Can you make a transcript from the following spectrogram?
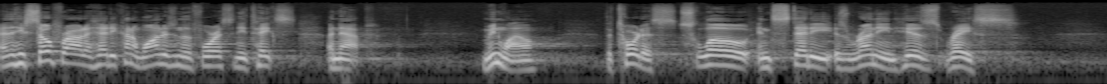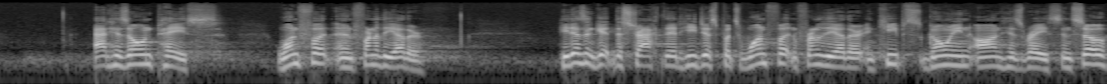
And then he's so far out ahead, he kind of wanders into the forest and he takes a nap. Meanwhile, the tortoise, slow and steady, is running his race at his own pace, one foot in front of the other. He doesn't get distracted. He just puts one foot in front of the other and keeps going on his race. And so,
